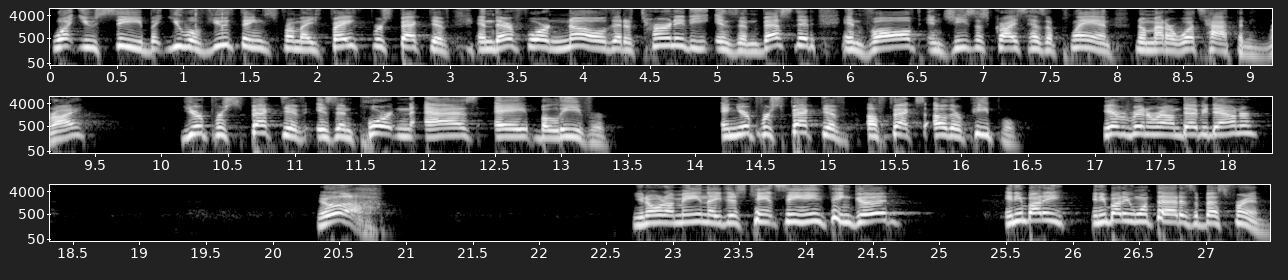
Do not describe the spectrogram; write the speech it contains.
what you see, but you will view things from a faith perspective and therefore know that eternity is invested, involved, and Jesus Christ has a plan no matter what's happening, right? Your perspective is important as a believer, and your perspective affects other people. You ever been around Debbie Downer? Ugh. You know what I mean? They just can't see anything good. Anybody, anybody want that as a best friend?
